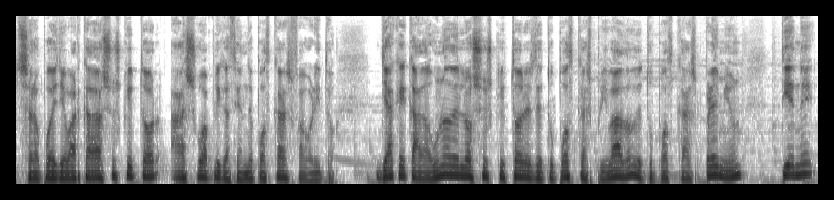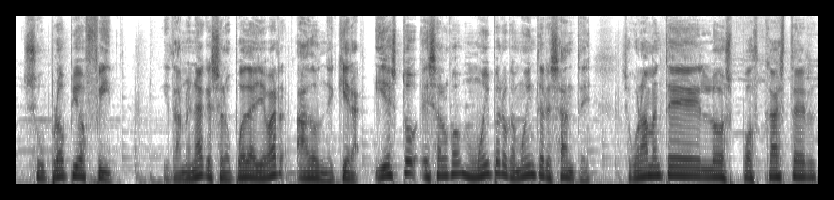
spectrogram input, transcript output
se lo puede llevar cada suscriptor a su aplicación de podcast favorito, ya que cada uno de los suscriptores de tu podcast privado, de tu podcast premium, tiene su propio feed y tal manera que se lo pueda llevar a donde quiera. Y esto es algo muy pero que muy interesante. Seguramente los podcasters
